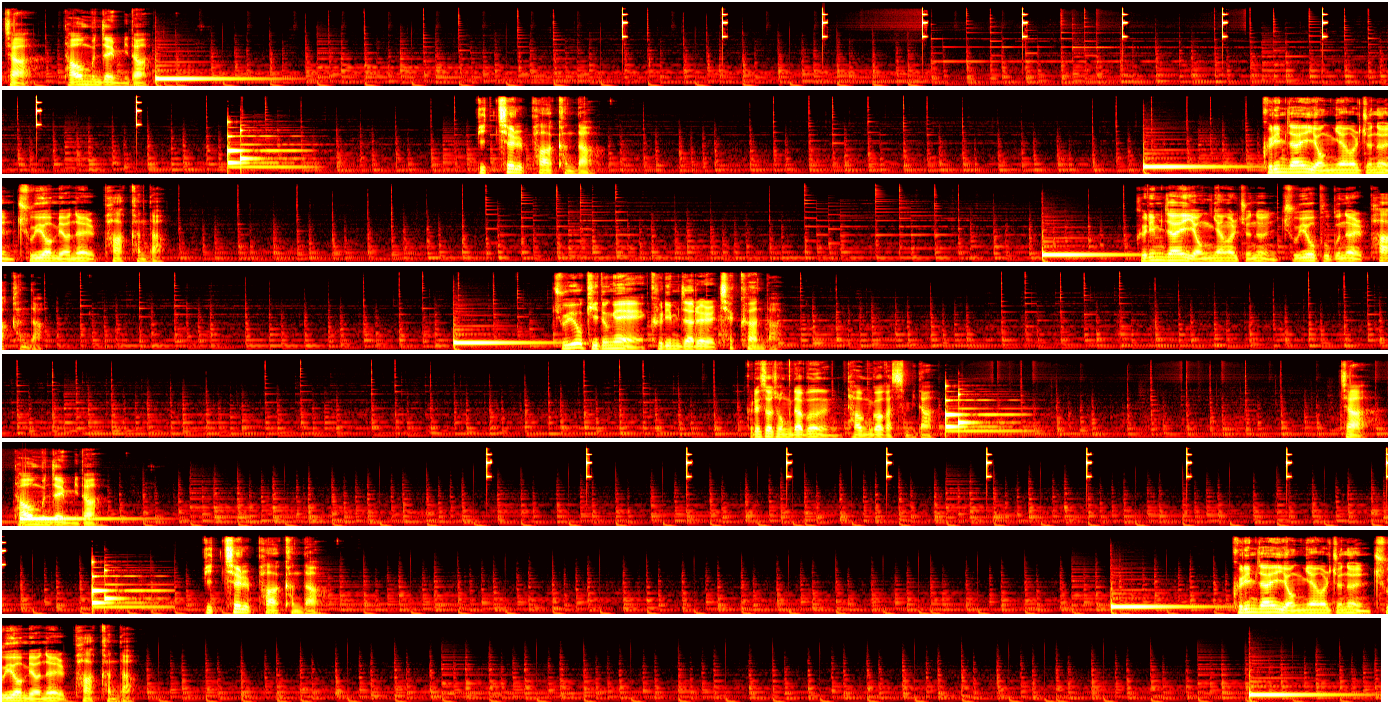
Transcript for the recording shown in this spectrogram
자, 다음 문제입니다. 빛을 파악한다. 그림자에 영향을 주는 주요 면을 파악한다. 그림자에 영향을 주는 주요 부분을 파악한다. 주요 기둥의 그림자를 체크한다. 그래서 정답은 다음과 같습니다. 자, 다음 문제입니다. 빛을 파악한다. 그림자에 영향을 주는 주요 면을 파악한다.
